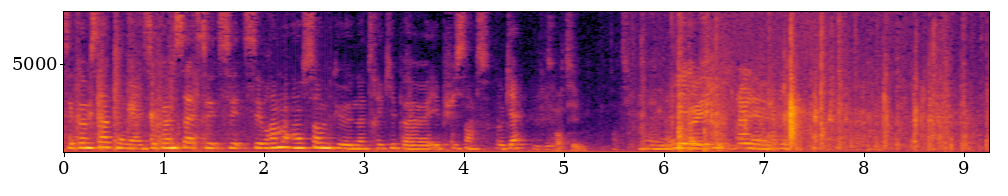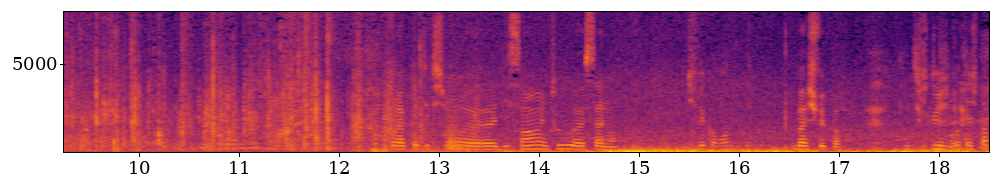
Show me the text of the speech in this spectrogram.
C'est comme ça qu'on gagne. C'est comme ça. c'est- vraiment ensemble que notre équipe euh, est puissante, ok? C'est parti. Allez, Pour la protection euh, des seins et tout, euh, ça non. Tu fais comment du coup? Bah je fais pas. Du coup, Tu je, protèges pas?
